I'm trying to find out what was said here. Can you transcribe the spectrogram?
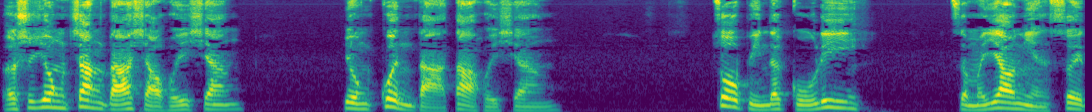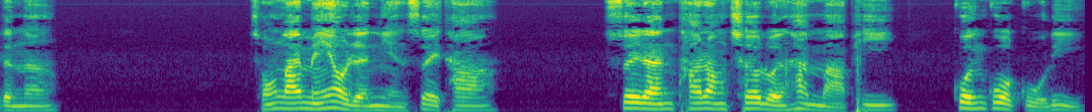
而是用杖打小茴香，用棍打大茴香。做饼的谷粒怎么要碾碎的呢？从来没有人碾碎它，虽然它让车轮和马匹滚过谷粒，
